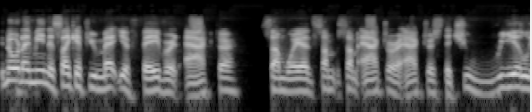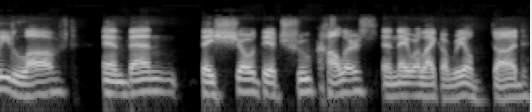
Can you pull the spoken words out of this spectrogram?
you know what I mean? It's like if you met your favorite actor somewhere, some some actor or actress that you really loved, and then they showed their true colors and they were like a real dud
